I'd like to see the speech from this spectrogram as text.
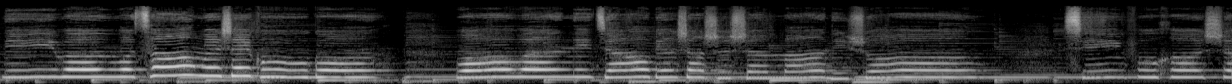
你问我曾为谁哭过？我问你脚边上是什么？你说幸福和生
